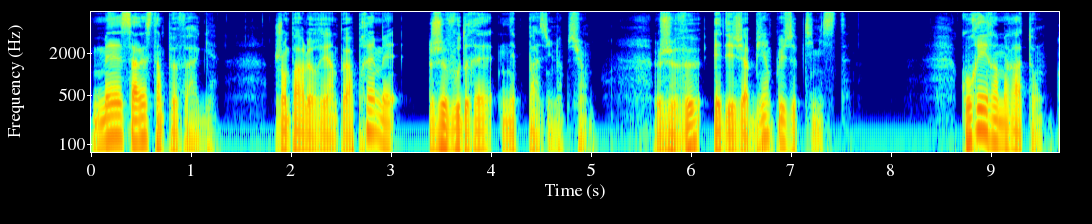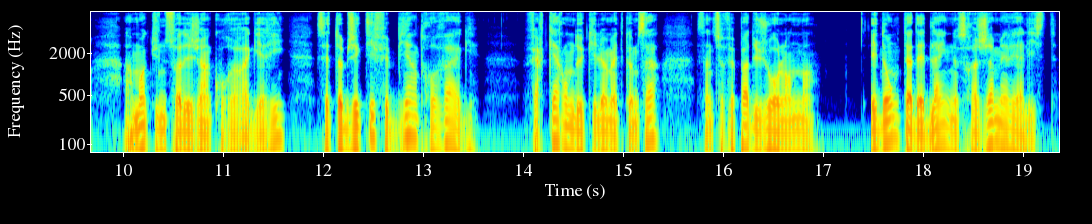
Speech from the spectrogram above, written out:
mais ça reste un peu vague. J'en parlerai un peu après, mais je voudrais n'est pas une option. Je veux est déjà bien plus optimiste. Courir un marathon. À moins que tu ne sois déjà un coureur aguerri, cet objectif est bien trop vague. Faire 42 km comme ça, ça ne se fait pas du jour au lendemain. Et donc ta deadline ne sera jamais réaliste.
